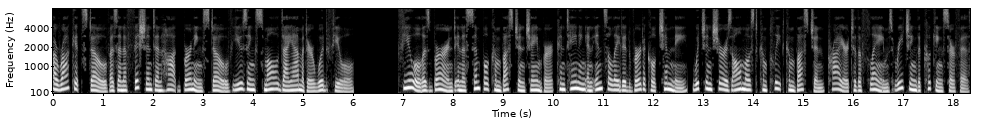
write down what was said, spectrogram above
A rocket stove is an efficient and hot-burning stove using small-diameter wood fuel. Fuel is burned in a simple combustion chamber containing an insulated vertical chimney, which ensures almost complete combustion prior to the flames reaching the cooking surface.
